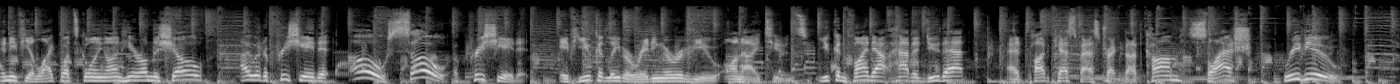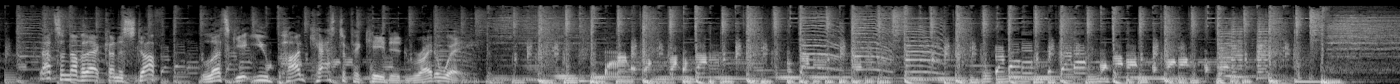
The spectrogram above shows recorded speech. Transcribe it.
And if you like what's going on here on the show, I would appreciate it, oh, so appreciate it, if you could leave a rating or review on iTunes. You can find out how to do that at podcastfasttrack.com slash review. That's enough of that kind of stuff. Let's get you podcastificated right away.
